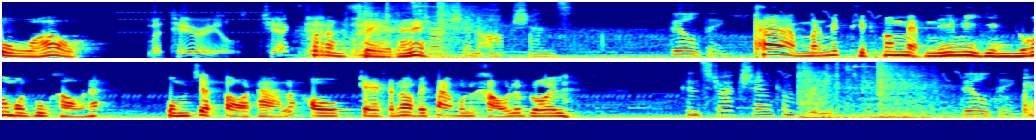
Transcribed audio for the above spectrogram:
อ้ว้าว Materials checked ฝรั่ง in. เศสนะเนี่ย Construction options. Building. ถ้ามันไม่ติดว่าแมปนี้มีหินอยู่ข้างบนภูเขานะ ผมจะต่อฐานแล้วเอาแกคันว่าไปตั้งบนเขาเรียบร้อยเลย Construction complete. Building. โอเค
